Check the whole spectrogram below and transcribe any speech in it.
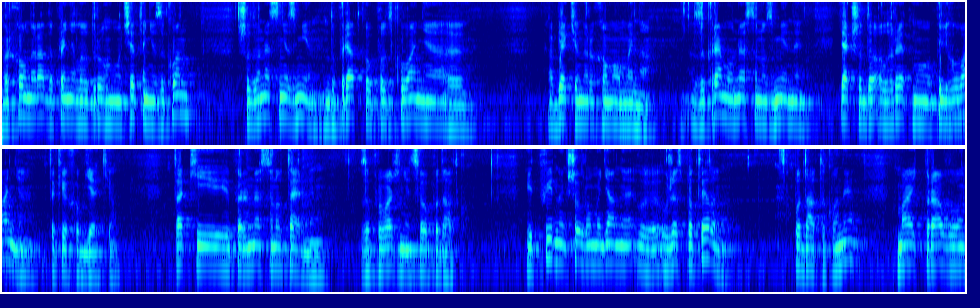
Верховна Рада прийняла у другому читанні закон щодо внесення змін до порядку оподаткування е, об'єктів нерухомого майна. Зокрема, внесено зміни як щодо алгоритму пільгування таких об'єктів, так і перенесено термін запровадження цього податку. Відповідно, якщо громадяни е, вже сплатили податок, вони мають право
